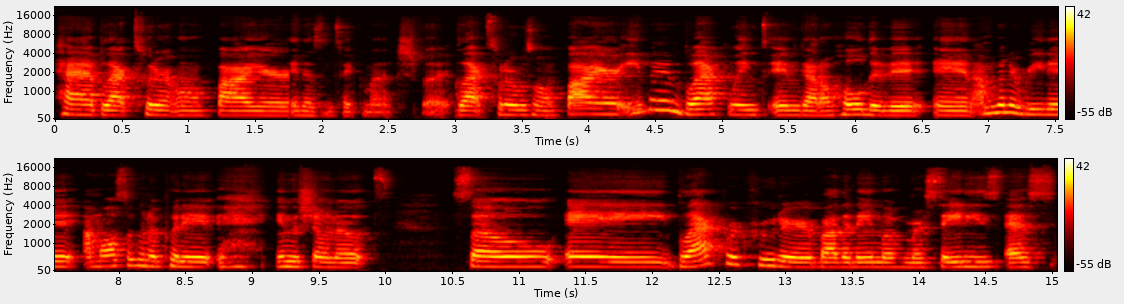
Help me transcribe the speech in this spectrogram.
had Black Twitter on fire. It doesn't take much, but Black Twitter was on fire. Even Black LinkedIn got a hold of it, and I'm going to read it. I'm also going to put it in the show notes. So, a black recruiter by the name of Mercedes S.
